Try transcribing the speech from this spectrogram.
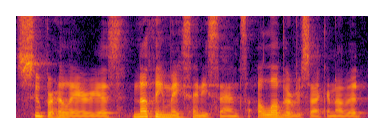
Super hilarious. Nothing makes any sense. I love every second of it.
